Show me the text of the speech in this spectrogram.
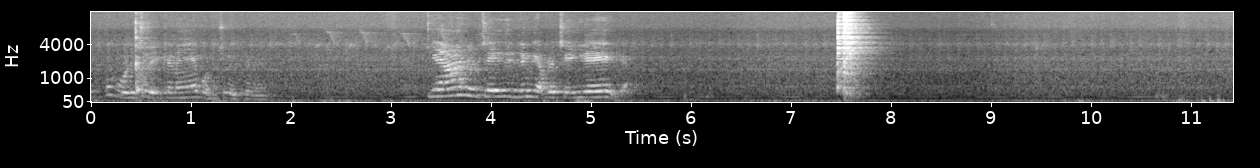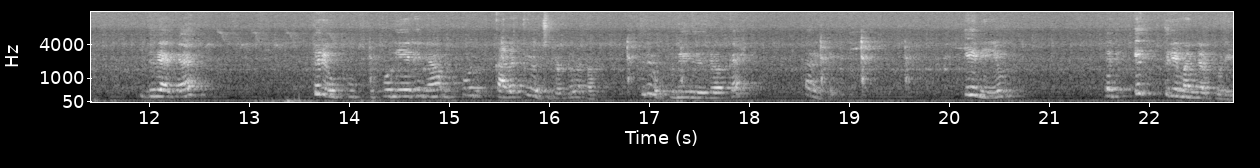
ഉപ്പ് പൊടിച്ചു വയ്ക്കണേ പൊടിച്ചു വയ്ക്കണേ ഞാൻ ചെയ്തില്ലെങ്കിൽ അവിടെ ചെയ്യേയില്ല. ഇതിലേക്ക് ഇത്തിരി ഉപ്പ് ഉപ്പുനീര് ഞാൻ ഉപ്പ് കലക്കി വെച്ചിട്ടുണ്ട് കേട്ടോ. ഇത്തിരി ഉപ്പുനീര് ഇതിലൊക്കെ കലക്കി. ഇനിയും ഇത്തിരി മഞ്ഞൾപ്പൊടി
